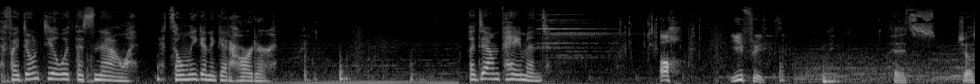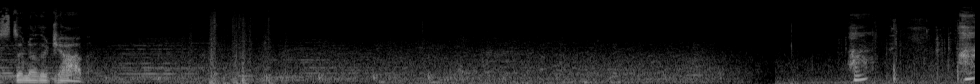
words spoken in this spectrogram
if I don't deal with this now, it's only gonna get harder. A down payment. Oh, Ifrit. It's just another job. Huh? Huh?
